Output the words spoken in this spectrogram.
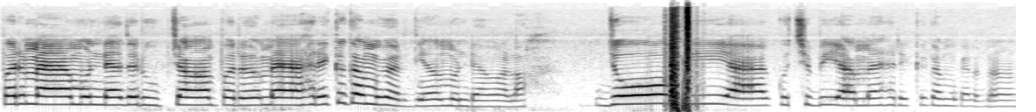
ਪਰ ਮੈਂ ਮੁੰਡਿਆਂ ਦੇ ਰੂਪ ਚ ਹਾਂ, ਪਰ ਮੈਂ ਹਰੇਕ ਕੰਮ ਕਰਦੀ ਹਾਂ ਮੁੰਡਿਆਂ ਵਾਲਾ। ਜੋ ਵੀ ਆ ਕੁਝ ਵੀ ਆ ਮੈਂ ਹਰੇਕ ਕੰਮ ਕਰਦਾ ਹਾਂ।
